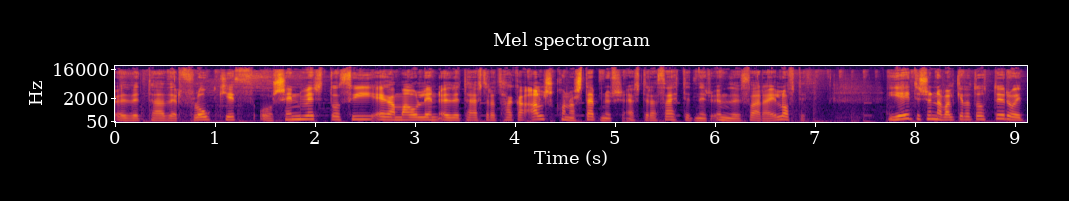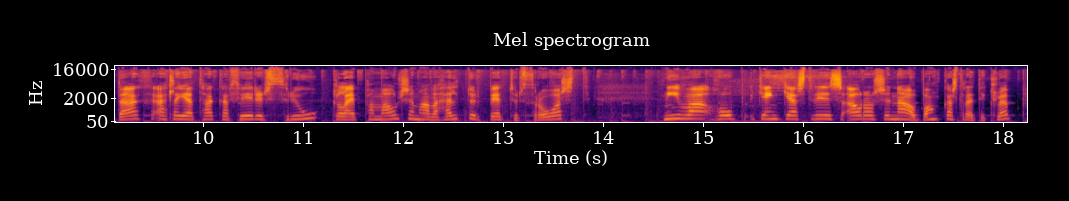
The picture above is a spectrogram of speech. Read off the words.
auðvitað er flókið og sinnvirt og því eiga málinn auðvitað eftir að taka alls konar stefnur eftir að þættirnir um þau fara í loftið. Ég heiti Sunna Valgeradóttir og í dag ætla ég að taka fyrir þrjú glæpamál sem hafa heldur betur þróast. Nýfa hóp gengja stríðs árásina á bankastræti klöpp,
